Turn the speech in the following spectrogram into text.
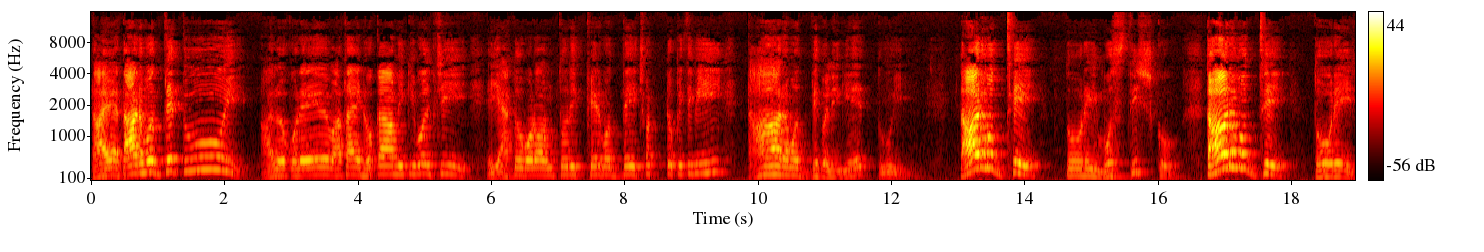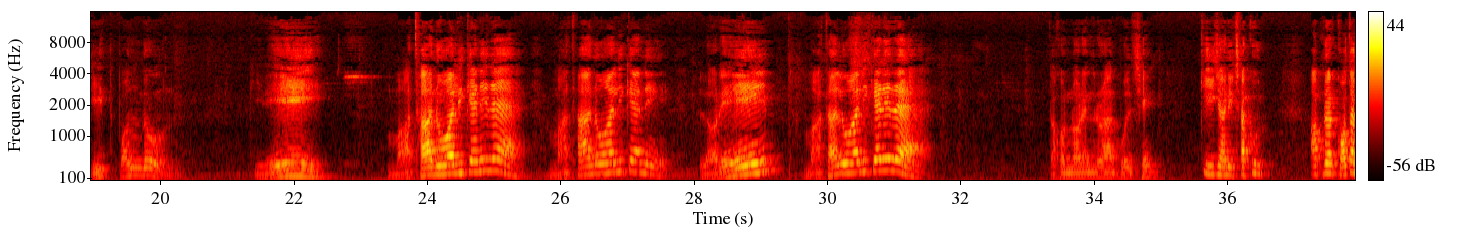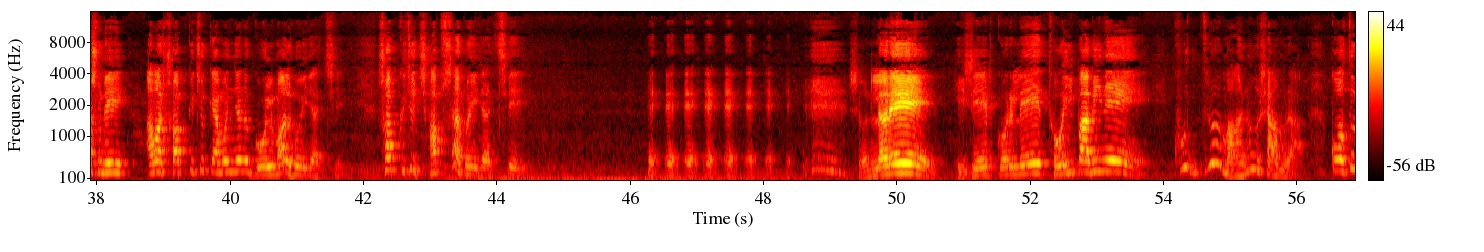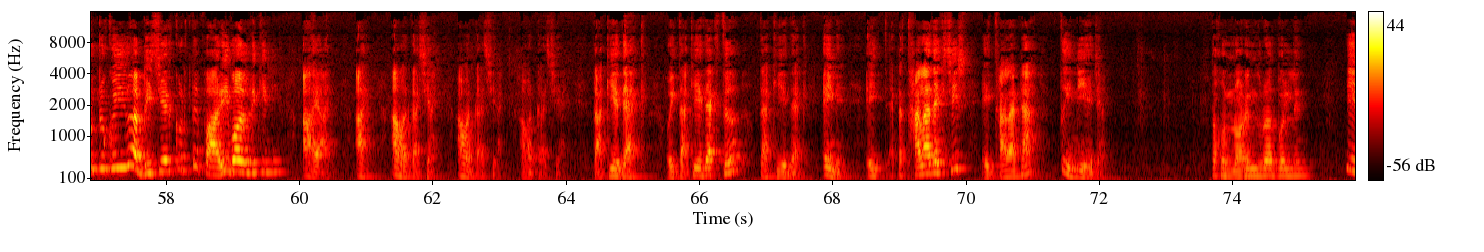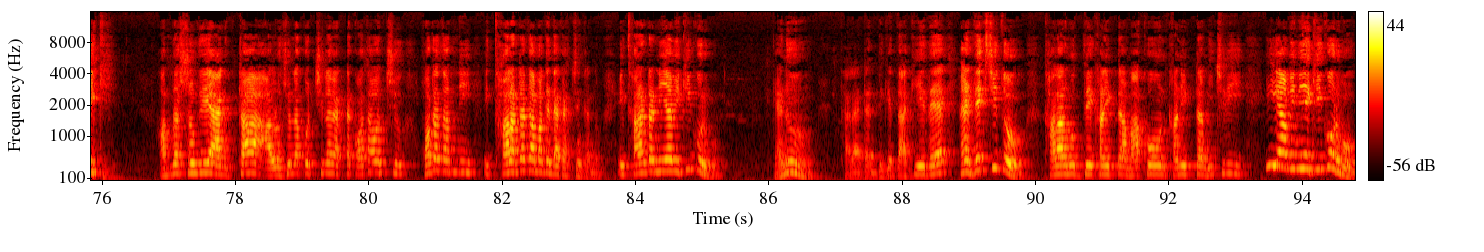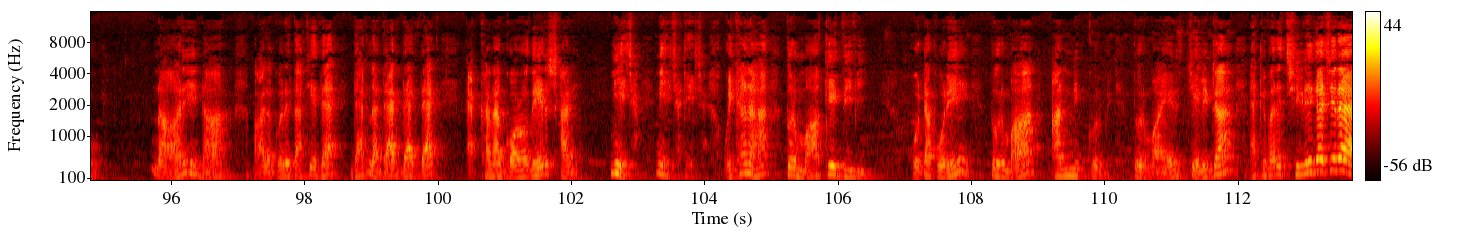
তাই, তার মধ্যে তুই। ভালো করে মাথায় ঢোকা, আমি কি বলছি? এই এত বড় অন্তরিক্ষের মধ্যে ছোট্ট পৃথিবী, তার মধ্যে হলি গিয়ে তুই। তার মধ্যে তোর এই মস্তিষ্ক, তার মধ্যে তোর এই হৃদপন্দন কিরে মাথা নোয়ালি কেনে রে? মাথা নোয়ালি কেনে? লরেন? মাথা নোয়ালি কেনে রে তখন নরেন্দ্রনাথ বলছেন, কি জানি ঠাকুর, আপনার কথা শুনে আমার সব কিছু কেমন যেন গোলমাল হয়ে যাচ্ছে সব কিছু ঝাপসা হয়ে যাচ্ছে। শুনল রে, হিসেব করলে থই পাবি নে, ক্ষুদ্র মানুষ আমরা। কতটুকুই বা বিচার করতে পারি বল দেখিনি? আয় আয় আয়, আমার কাছে আয়, আমার কাছে আয়, আমার কাছে আয়। তাকিয়ে দেখ, ওই তাকিয়ে দেখ তো, তাকিয়ে দেখ। এই নে, এই একটা থালা দেখছিস, এই থালাটা তুই নিয়ে যা। তখন নরেন্দ্রনাথ বললেন, এ কি? আপনার সঙ্গে একটা আলোচনা করছিলাম, একটা কথা হচ্ছে, হঠাৎ আপনি এই থালাটাকে আমাকে দেখাচ্ছেন কেন? এই থালাটা নিয়ে আমি কি করব? কেন? থালাটার দিকে তাকিয়ে দেখ। হ্যাঁ দেখছি তো। থালার মধ্যে খানিকটা মাখন, খানিকটা মিছরি। ই আমি নিয়ে কি করব? না রে, না। ভালো করে তাকিয়ে দেখ। দেখ না, দেখ দেখ দেখ। একখানা গরদের শাড়ি। নিয়ে যা নিয়ে যা নিয়ে যা। ওইখানা তোর মাকে দিবি। ওটা পরে তোর মা আন্নিক করবে। তোর মায়ের চেলিটা একেবারে ছিঁড়ে গেছে রে।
